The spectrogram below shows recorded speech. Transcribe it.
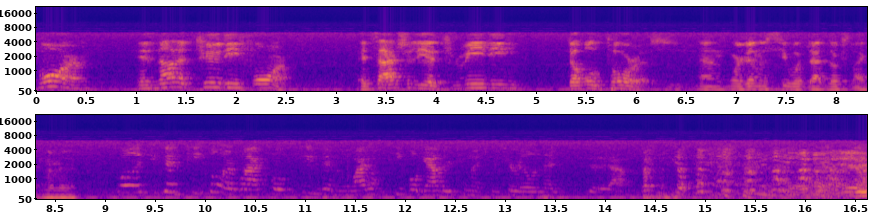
form is not a 2D form. It's actually a 3D double torus. And we're going to see what that looks like in a minute. Well, if you said people are black holes too, then why don't people gather too much material and then spit it out? They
